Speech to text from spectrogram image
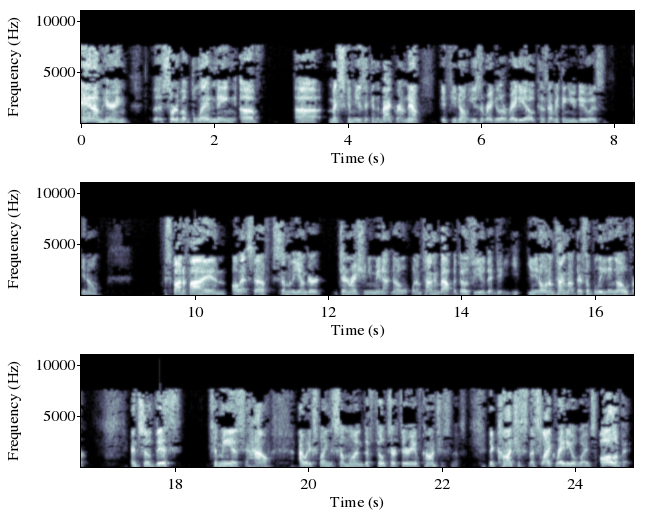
and I'm hearing sort of a blending of uh, Mexican music in the background. Now, if you don't use a regular radio, because everything you do is, you know, Spotify and all that stuff, some of the younger generation, you may not know what I'm talking about, but those of you that do, you, you know what I'm talking about. There's a bleeding over. And so this, to me, is how I would explain to someone the filter theory of consciousness. The consciousness, like radio waves, all of it,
